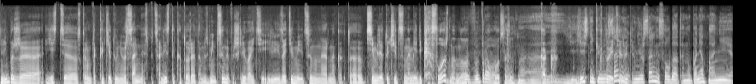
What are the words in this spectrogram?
либо же есть, э, скажем так, какие-то универсальные специалисты, которые там из медицины пришли в IT, или зайти в медицину, наверное, как-то 7 лет учиться на медика сложно, но... Вы, вы правы, вот абсолютно. Э, как... Есть некие универсальные, универсальные солдаты, но, понятно, они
